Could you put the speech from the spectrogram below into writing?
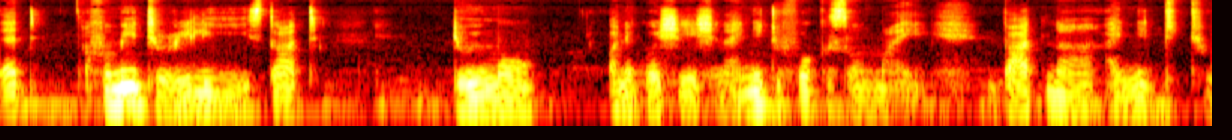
that for me to really start doing more on negotiation, I need to focus on my partner. I need to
